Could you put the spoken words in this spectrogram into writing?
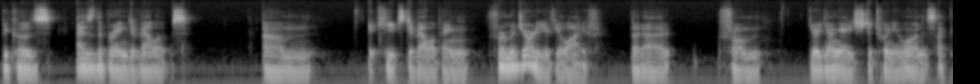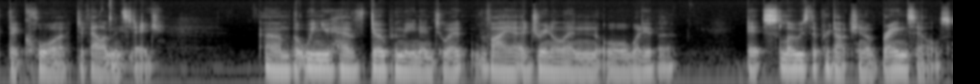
because as the brain develops, um, it keeps developing for a majority of your life. But uh, from your young age to 21, it's like the core development stage. Um, but when you have dopamine into it via adrenaline or whatever, it slows the production of brain cells,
